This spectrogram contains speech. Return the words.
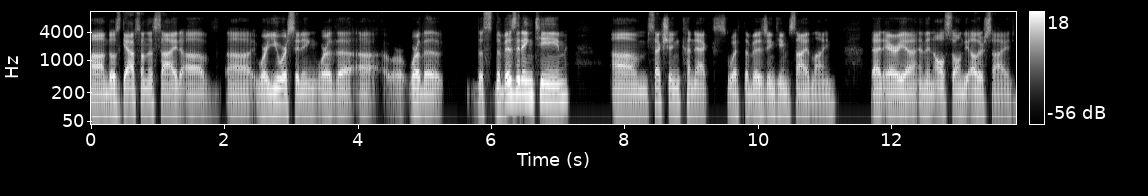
um, those gaps on the side of uh, where you were sitting, where the uh, where the the the visiting team um, section connects with the visiting team sideline, that area, and then also on the other side,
